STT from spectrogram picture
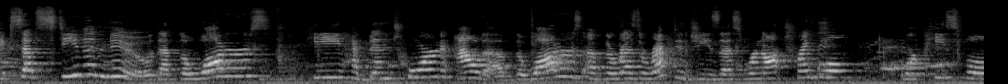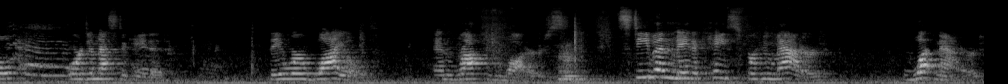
Except Stephen knew that the waters he had been torn out of, the waters of the resurrected Jesus, were not tranquil or peaceful or domesticated. They were wild and rocky waters. Stephen made a case for who mattered, what mattered.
